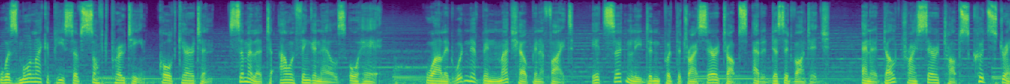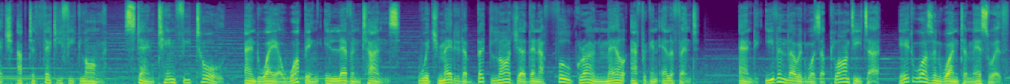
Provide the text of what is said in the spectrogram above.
was more like a piece of soft protein called keratin, similar to our fingernails or hair. While it wouldn't have been much help in a fight, it certainly didn't put the Triceratops at a disadvantage. An adult Triceratops could stretch up to 30 feet long, stand 10 feet tall, and weigh a whopping 11 tons, which made it a bit larger than a full-grown male African elephant. And even though it was a plant eater, it wasn't one to mess with.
